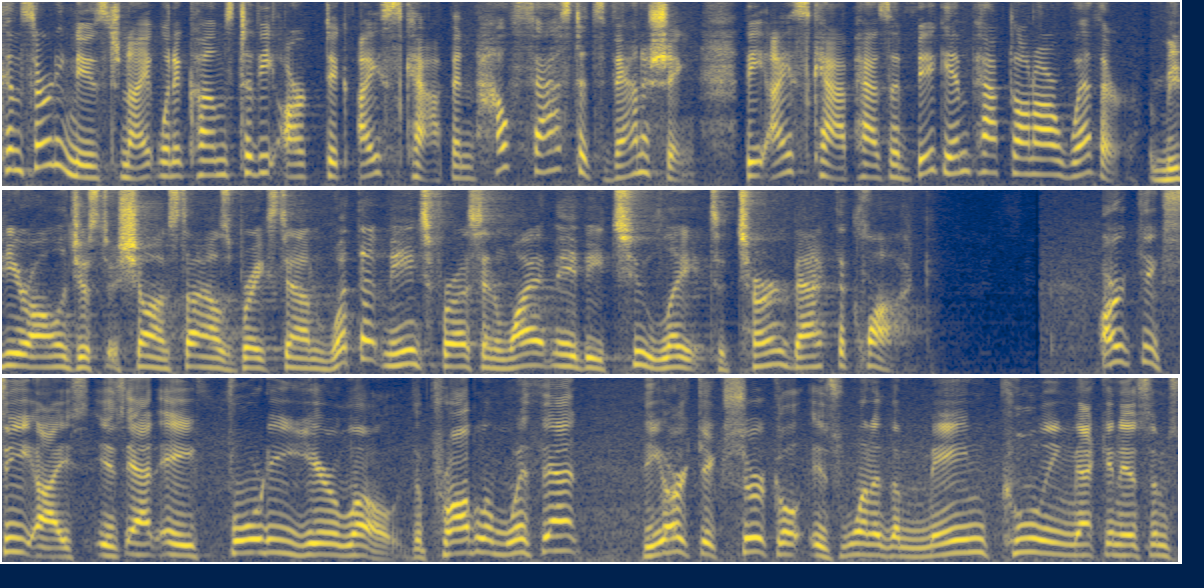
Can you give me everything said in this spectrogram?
concerning news tonight when it comes to the Arctic ice cap and how fast it's vanishing. The ice cap has a big impact on our weather. Meteorologist Sean Stiles breaks down what that means for us and why it may be too late to turn back the clock. Arctic sea ice is at a 40-year low. The problem with that? The Arctic Circle is one of the main cooling mechanisms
